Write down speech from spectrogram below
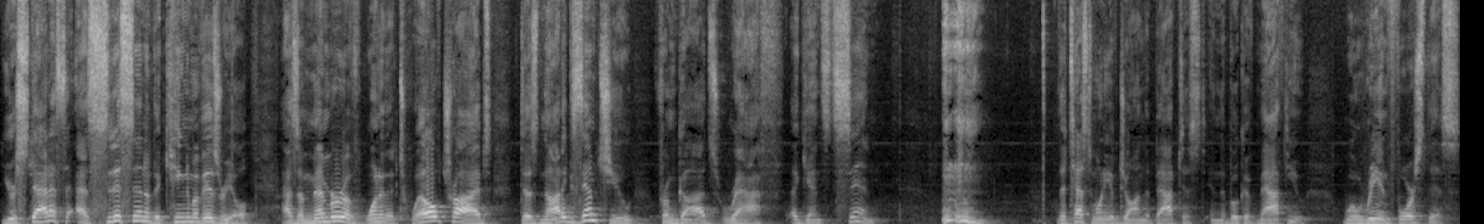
Your status as citizen of the kingdom of Israel as a member of one of the 12 tribes does not exempt you from God's wrath against sin. the testimony of John the Baptist in the book of Matthew will reinforce this.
